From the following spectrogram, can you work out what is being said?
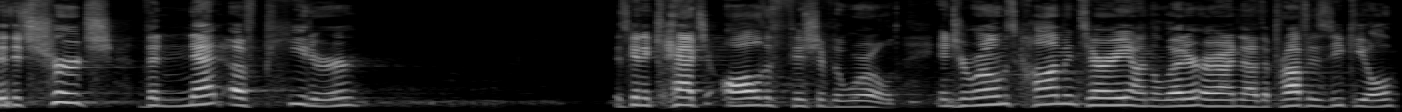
That the church, the net of Peter, is going to catch all the fish of the world. In Jerome's commentary on the letter or on the, the prophet Ezekiel,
